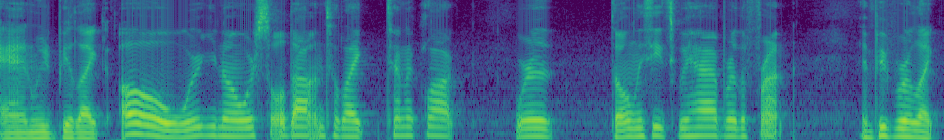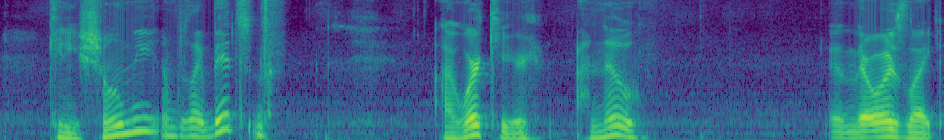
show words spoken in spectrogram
And we'd be like, "Oh, we're you know we're sold out until like ten o'clock. We're the only seats we have are the front." And people are like, "Can you show me?" I'm just like, "Bitch, I work here. I know." And they're always like,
